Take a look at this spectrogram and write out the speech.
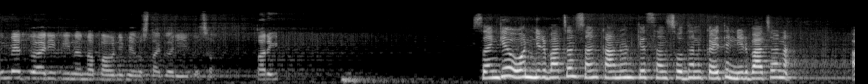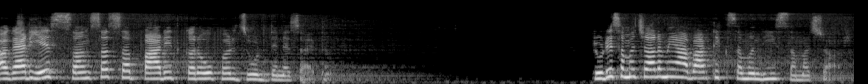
उम्मेदवारी दिन नपाउने व्यवस्था गरिएको छ तर संघीय ओ निर्वाचन संघ कानून के संशोधन कहित निर्वाचन अगाडि संसद सब पारित करो पर ज़ोर देने चाहते टुडे समाचार में आर्थिक संबंधी समाचार।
